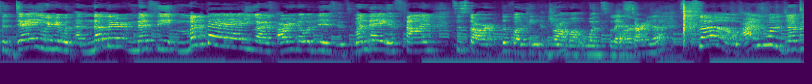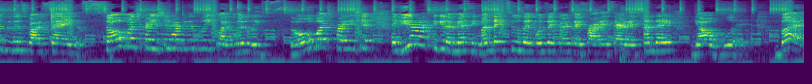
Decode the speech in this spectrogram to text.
today we're here with another messy Monday. You guys already know what it is. It's Monday. It's time to start the fucking drama once more. Let's start it up. So I just want to jump into this by saying so much crazy shit happened this week. Like literally so much crazy shit. If you guys could get a messy Monday, Tuesday, Wednesday, Thursday, Friday, Saturday, Sunday, y'all would. But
